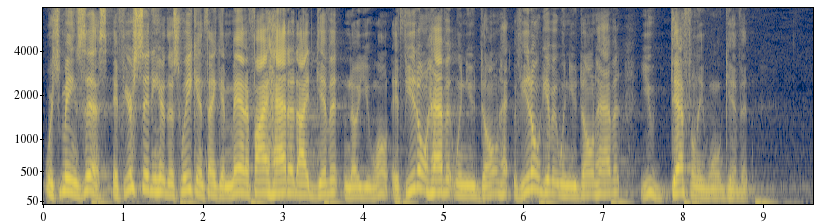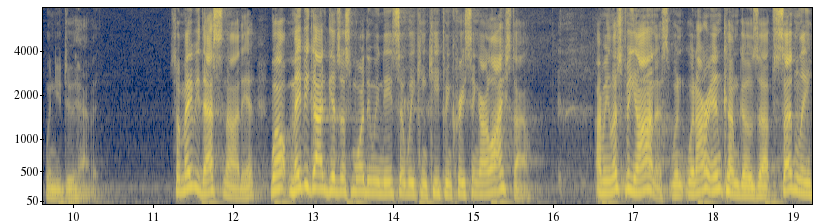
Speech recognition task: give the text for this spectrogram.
Which means this if you're sitting here this weekend thinking, man, if I had it, I'd give it, no, you won't. If you don't have it when you don't, ha- if you don't give it when you don't have it, you definitely won't give it when you do have it. So maybe that's not it. Well, maybe God gives us more than we need so we can keep increasing our lifestyle. I mean, let's be honest. When, when our income goes up, suddenly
